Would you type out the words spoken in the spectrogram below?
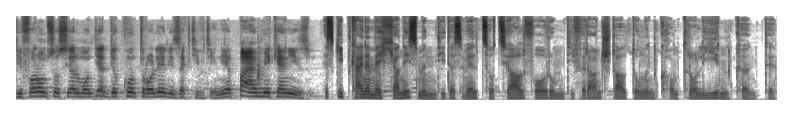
du Forum social mondial de contrôler les activités. Il n'y a pas un mécanisme. Es gibt keine Mechanismen, die das Weltsozialforum die Veranstaltungen kontrollieren könnte.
